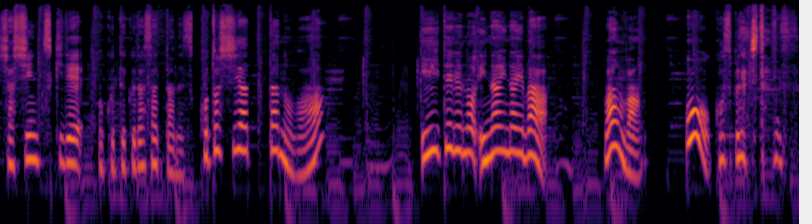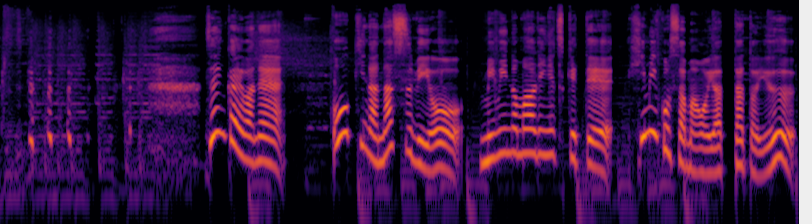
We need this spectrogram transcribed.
写真付きで送ってくださったんです。今年やったのは E テレのいないいないばワンワンをコスプレしたんです。前回はね大きなナスビを耳の周りにつけて卑弥呼様をやったという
